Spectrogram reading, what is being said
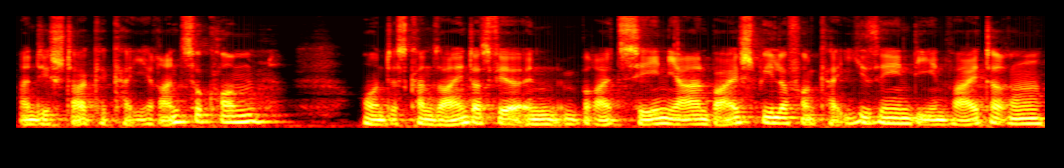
an die starke KI ranzukommen. Und es kann sein, dass wir in bereits zehn Jahren Beispiele von KI sehen, die in weiteren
